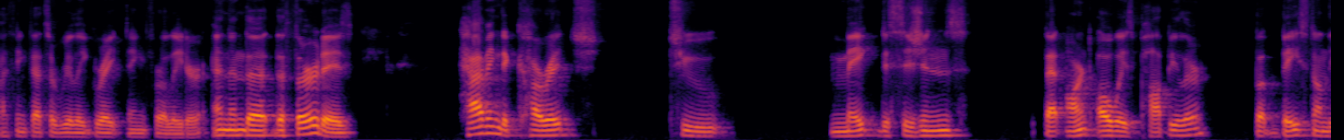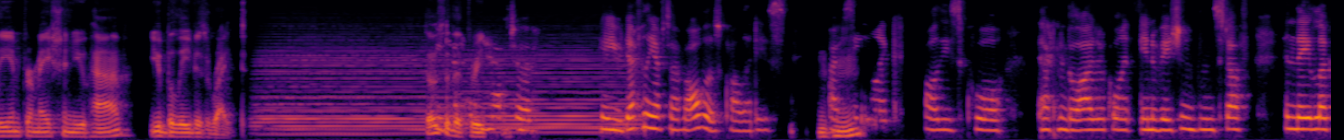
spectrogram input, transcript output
I think that's a really great thing for a leader. And then the the third is having the courage to make decisions that aren't always popular, but based on the information you have, you believe is right. Those you are the three. Have to, yeah, you definitely have to have all those qualities. Mm-hmm. I've seen like all these cool technological innovations and stuff, and they look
